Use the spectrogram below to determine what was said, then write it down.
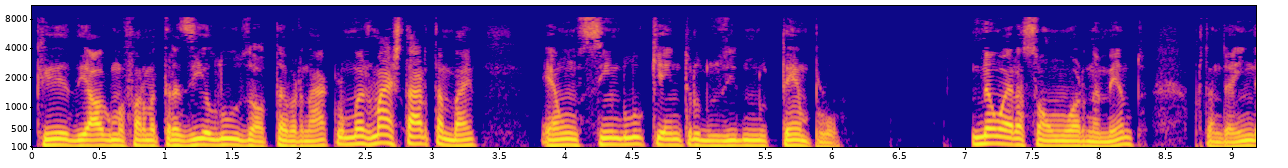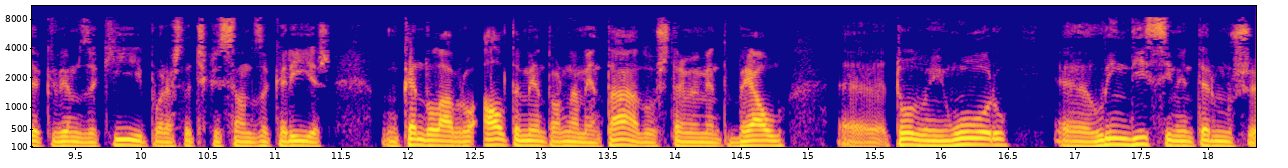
que de alguma forma trazia luz ao tabernáculo, mas mais tarde também é um símbolo que é introduzido no templo não era só um ornamento, portanto, ainda que vemos aqui, por esta descrição de Zacarias, um candelabro altamente ornamentado, extremamente belo, uh, todo em ouro, uh, lindíssimo em termos uh,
